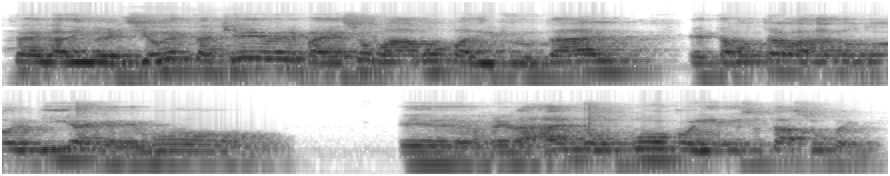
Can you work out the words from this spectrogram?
O sea, la diversión está chévere, para eso vamos, para disfrutar. Estamos trabajando todo el día, queremos eh, relajarnos un poco y eso está súper.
